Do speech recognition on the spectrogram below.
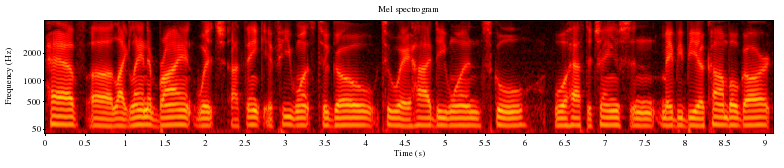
have uh, like Landon Bryant, which I think if he wants to go to a high D1 school, will have to change and maybe be a combo guard.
